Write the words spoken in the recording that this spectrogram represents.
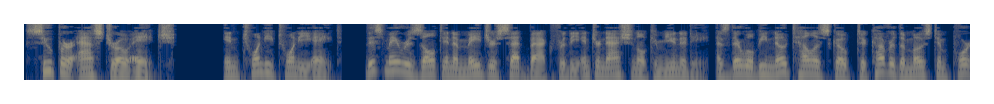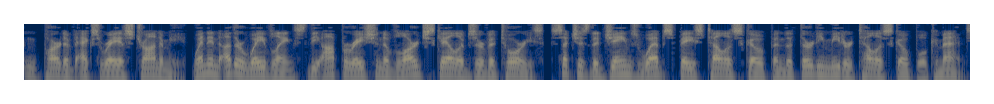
«super Astro H» in 2028. This may result in a major setback for the international community, as there will be no telescope to cover the most important part of X-ray astronomy, when in other wavelengths the operation of large-scale observatories, such as the James Webb Space Telescope and the 30-meter telescope will commence.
